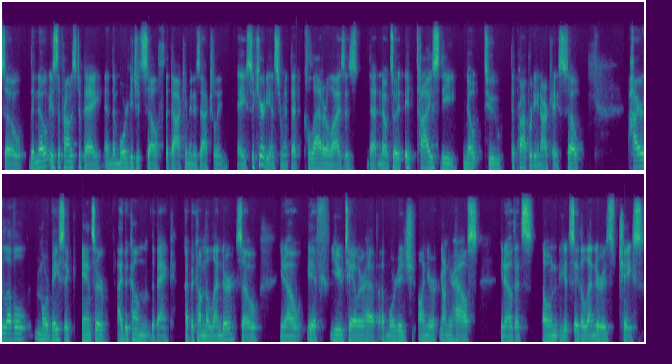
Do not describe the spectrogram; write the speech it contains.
So the note is the promise to pay, and the mortgage itself, the document is actually a security instrument that collateralizes that note. So it, it ties the note to the property in our case. So higher level, more basic answer, I become the bank. I become the lender. So, you know, if you Taylor have a mortgage on your on your house, you know, that's owned, say the lender is Chase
